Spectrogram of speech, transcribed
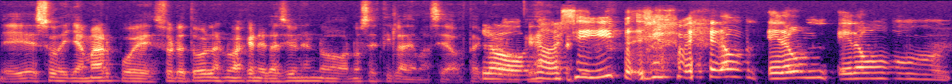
eso de llamar, pues sobre todo en las nuevas generaciones no, no se estila demasiado. no, no, sí, era un, era un, era un,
